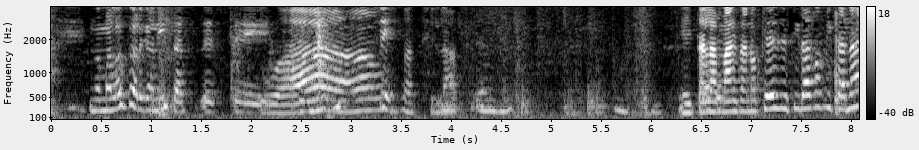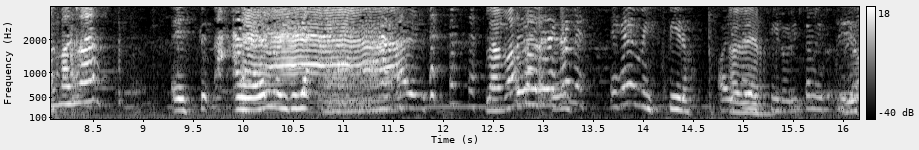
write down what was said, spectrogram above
Nomás los organizas, este. Wow, Sí. la tilapia. Ahí está la Magda. ¿No quieres decir algo en mi canal, Magda? Este, Ay, La Magda déjame, es... déjame me inspiro. Ahorita ver. me inspiro, ahorita me inspiro.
